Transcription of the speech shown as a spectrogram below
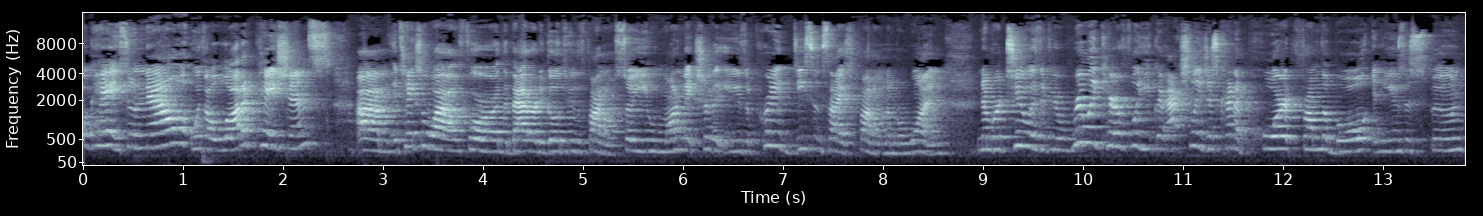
Okay, so now with a lot of patience, um, it takes a while for the batter to go through the funnel. So you want to make sure that you use a pretty decent sized funnel, number one. Number two is if you're really careful, you can actually just kind of pour it from the bowl and use a spoon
